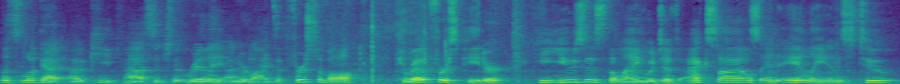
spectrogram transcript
Let's look at a key passage that really underlines it. First of all, throughout 1 Peter, he uses the language of exiles and aliens to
